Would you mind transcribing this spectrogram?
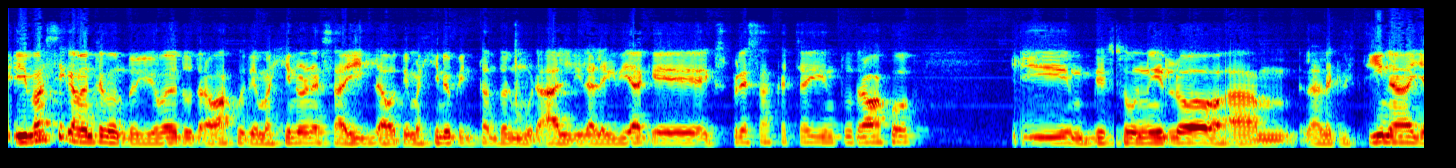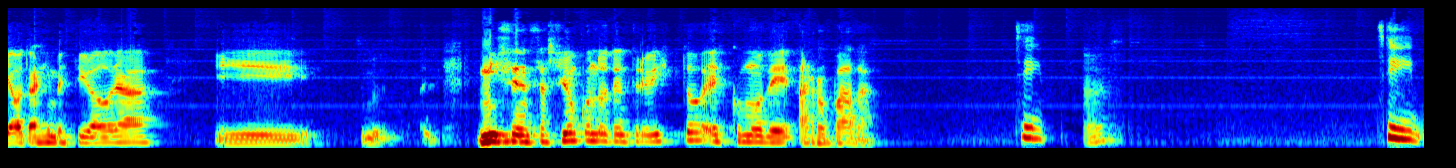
Y básicamente cuando yo veo tu trabajo y te imagino en esa isla o te imagino pintando el mural y la alegría que expresas, ¿cachai? En tu trabajo y empiezo a unirlo a, la Cristina y a otras investigadoras y mi sensación cuando te entrevisto es como de arropada. Sí. Sí,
